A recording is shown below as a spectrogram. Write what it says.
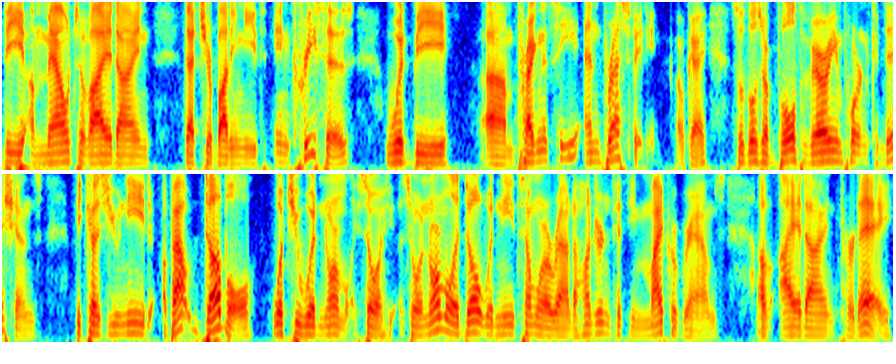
the amount of iodine that your body needs increases would be um, pregnancy and breastfeeding. Okay. So those are both very important conditions because you need about double what you would normally. So, a, so a normal adult would need somewhere around 150 micrograms of iodine per day.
